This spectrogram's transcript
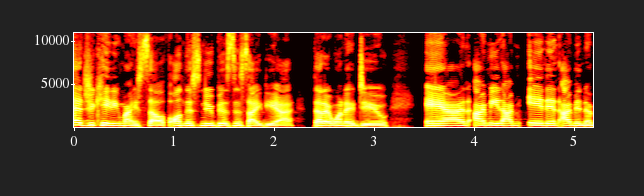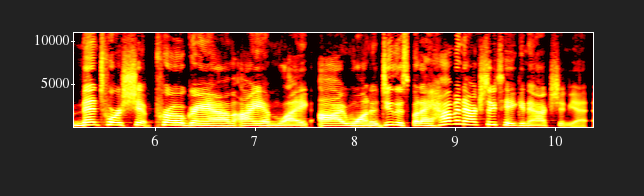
educating myself on this new business idea that I want to do. And I mean, I'm in it. I'm in a mentorship program. I am like, I want to do this, but I haven't actually taken action yet.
